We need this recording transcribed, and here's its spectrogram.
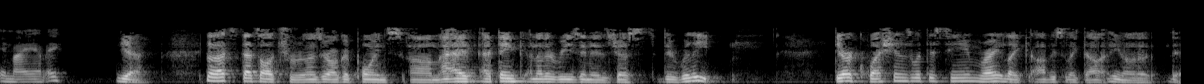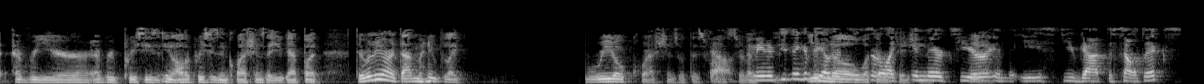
in Miami? Yeah. No, that's that's all true. Those are all good points. Um, I I think another reason is just they're really there are questions with this team, right? Like obviously, like the you know the, the every year, every preseason, you know all the preseason questions that you get, but there really aren't that many like real questions with this roster. Like, I mean, if you think of the other teams that are like in their tier yeah. in the East, you've got the Celtics,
